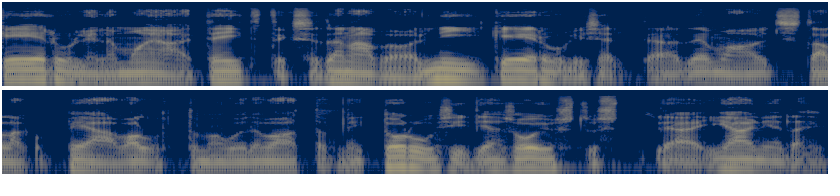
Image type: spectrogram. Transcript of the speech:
keeruline maja, et ehitatakse tänapäeval nii keeruliselt ja tema ütles, et tal hakkab pea valutama, kui ta vaatab neid torusid ja soojustust ja, ja nii edasi.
